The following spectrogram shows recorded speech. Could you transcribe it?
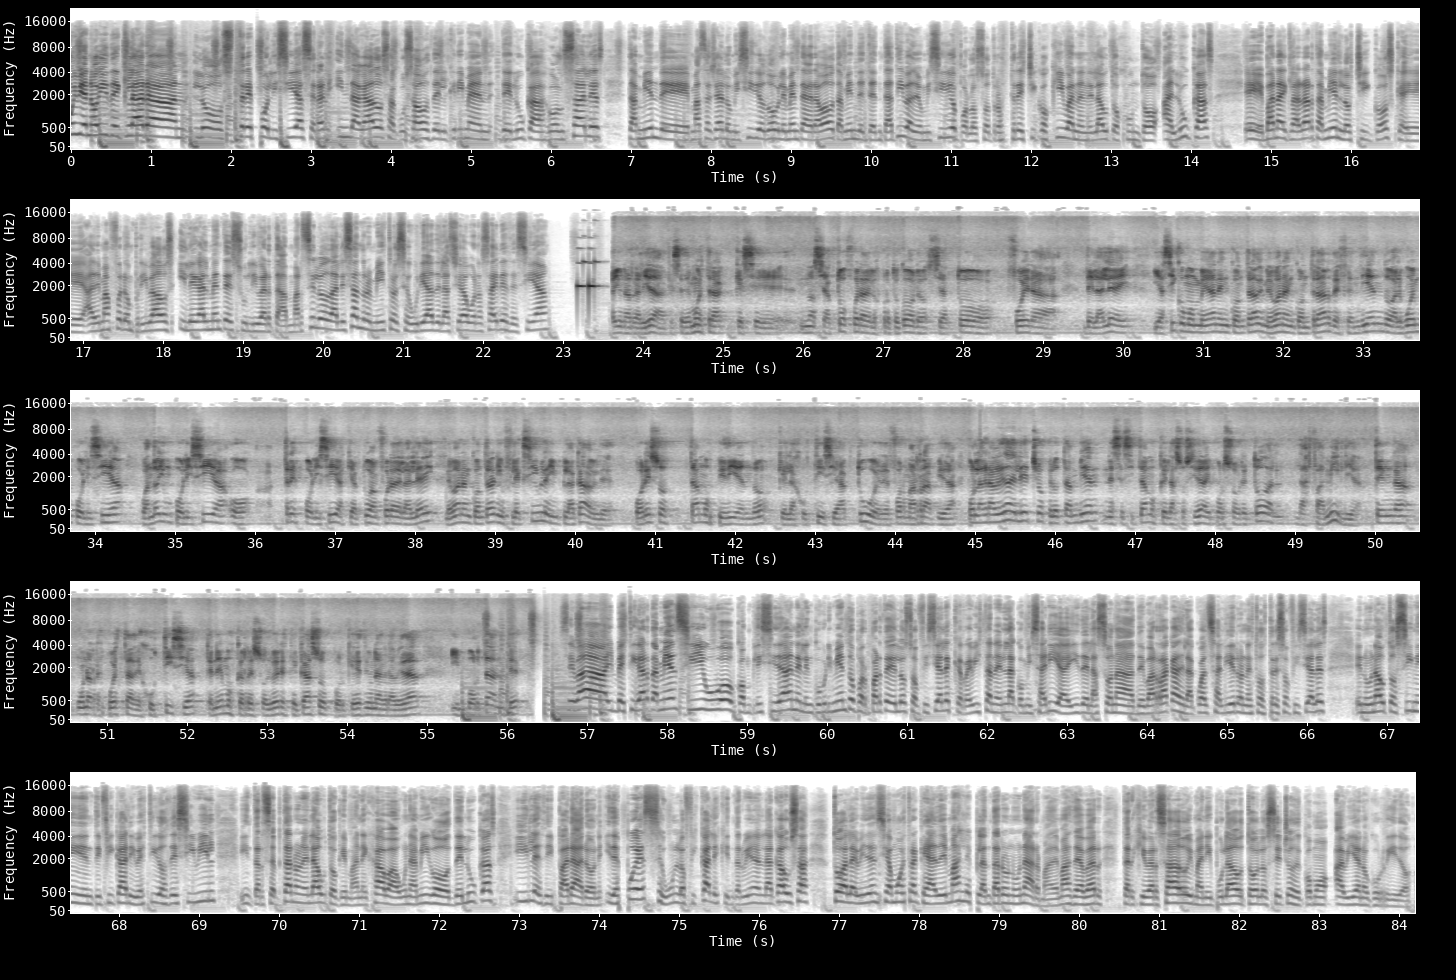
Muy bien, hoy declaran los tres policías serán indagados acusados del crimen de Lucas González, también de, más allá del homicidio doblemente agravado, también de tentativa de homicidio por los otros tres chicos que iban en el auto junto a Lucas. Eh, van a declarar también los chicos que además fueron privados ilegalmente de su libertad. Marcelo D'Alessandro, el ministro de Seguridad de la Ciudad de Buenos Aires, decía... Hay una realidad que se demuestra que se, no se actuó fuera de los protocolos, se actuó fuera de la ley y así como me han encontrado y me van a encontrar defendiendo al buen policía, cuando hay un policía o tres policías que actúan fuera de la ley, me van a encontrar inflexible e implacable. Por eso estamos pidiendo que la justicia actúe de forma rápida por la gravedad del hecho, pero también necesitamos que la sociedad y por sobre todo la familia tenga una respuesta de justicia. Tenemos que resolver este caso porque es de una gravedad importante. Se va a investigar también si hubo complicidad en el encubrimiento por parte de los oficiales que revistan en la comisaría y de la zona de Barracas, de la cual salieron estos tres oficiales en un auto sin identificar y vestidos de civil. Interceptaron el auto que manejaba un amigo de Lucas y les dispararon. Y después, según los fiscales que intervienen en la causa, toda la evidencia muestra que además les plantaron un arma, además de haber tergiversado y manipulado todos los hechos de cómo habían ocurrido.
